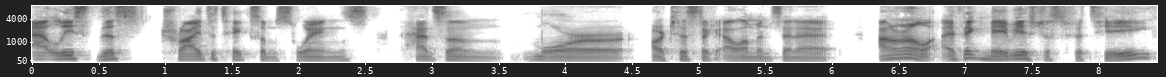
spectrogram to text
at least this tried to take some swings, had some more artistic elements in it. I don't know. I think maybe it's just fatigue,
